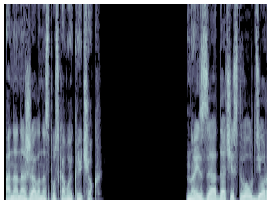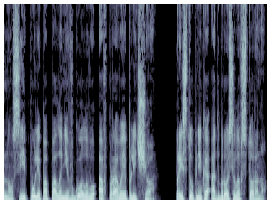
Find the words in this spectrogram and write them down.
Она нажала на спусковой крючок. Но из-за отдачи ствол дернулся, и пуля попала не в голову, а в правое плечо. Преступника отбросило в сторону.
